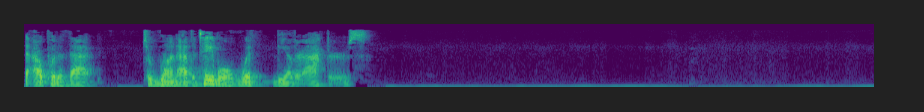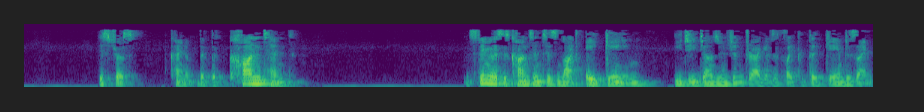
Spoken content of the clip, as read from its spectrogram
the output of that to run at the table with the other actors. It's just kind of that the content Stimulus's content is not a game, e.g. Dungeons and Dragons. It's like the game design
